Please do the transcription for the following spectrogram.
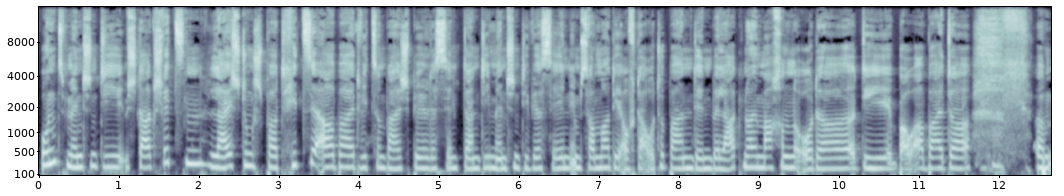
und Menschen, die stark schwitzen, Leistungssport, Hitzearbeit, wie zum Beispiel, das sind dann die Menschen, die wir sehen im Sommer, die auf der Autobahn den Belag neu machen oder die Bauarbeiter, ähm,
